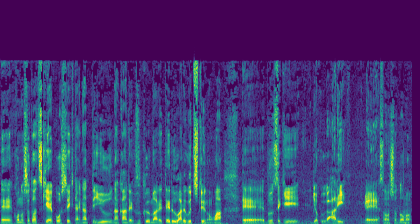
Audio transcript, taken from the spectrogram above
えー、この人とは付き合いこうしていきたいなっていう中で含まれてる悪口というのは、えー、分析力があり、えその人との、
